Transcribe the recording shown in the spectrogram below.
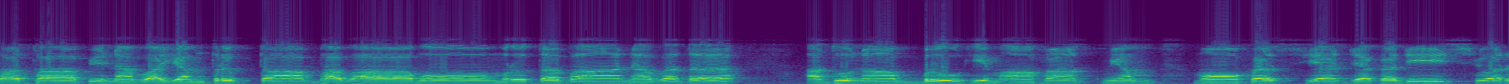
तथापि न वयं तृप्ता भवामो मृतपानवद अधुना ब्रूहि माहात्म्यं मोहस्य जगदीश्वर।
